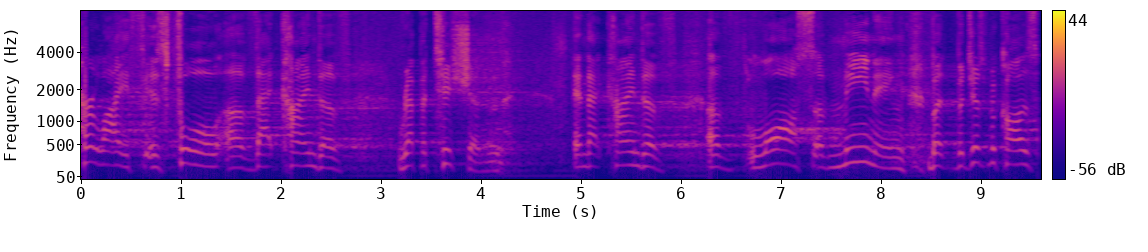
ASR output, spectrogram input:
Her life is full of that kind of repetition and that kind of, of loss of meaning. But, but just because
